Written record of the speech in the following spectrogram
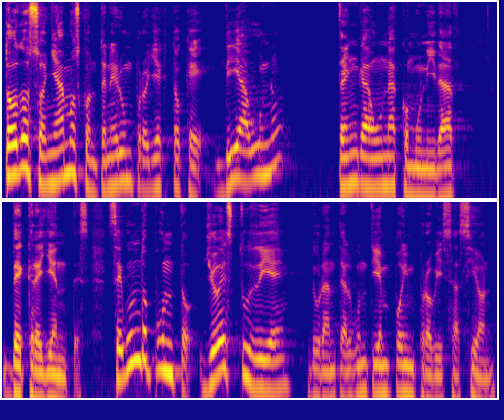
Todos soñamos con tener un proyecto que día uno tenga una comunidad de creyentes. Segundo punto, yo estudié durante algún tiempo improvisación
